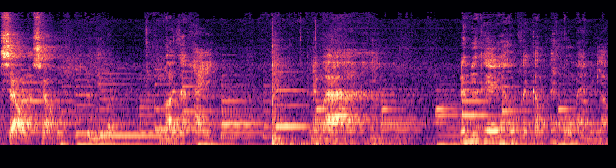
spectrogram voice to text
Sẹo là sẹo thôi đừng nghĩ vậy. Ông nói rất hay. Nhưng mà nếu như thế ông phải căm ghét bố mẹ mình lắm.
